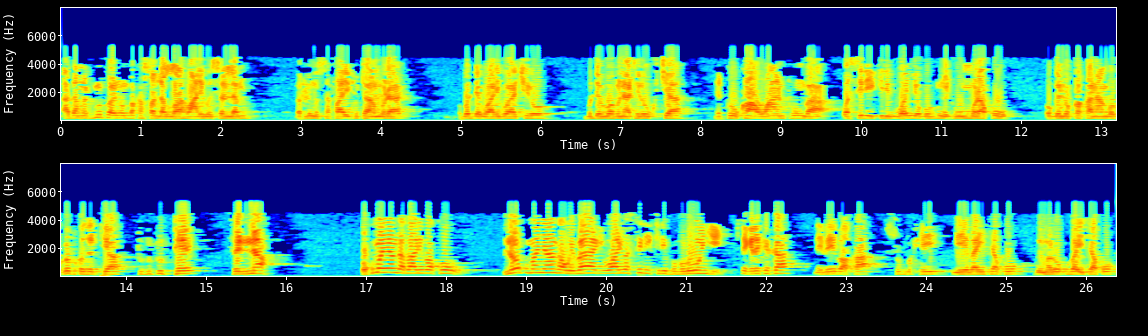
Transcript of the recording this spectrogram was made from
agamba tumutwalina omubaka sal llah alaihi wasallam batuli mu safaari tutambula obudde bwali bwakiro budde buba bunaatera okukya netuuka awantu nga wasiriikirivu wanjogovu netuwummulaku ogenda okukakananga otuba tukoze tutya? Tutututte fenna okumanya nga baali bakowu n'okumanya nga we baali waali wasiriikirivu bulungi kitegerekeka ne beebaka subuhi nebayitako bwemala okubayitako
